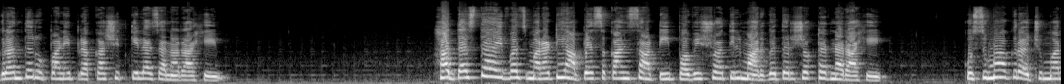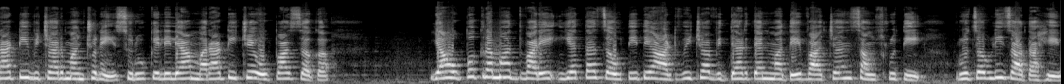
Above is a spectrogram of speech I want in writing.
ग्रंथरूपाने प्रकाशित केला जाणार आहे. हा दस्तऐवज मराठी अभ्यासकांसाठी भविष्यातील मार्गदर्शक ठरणार आहे. कुसुमाग्रज मराठी विचार मंचने सुरू केलेल्या मराठीचे उपासक या उपक्रमाद्वारे इयत्ता चौथी ते आठवीच्या विद्यार्थ्यांमध्ये वाचन संस्कृती रुजवली जात आहे.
